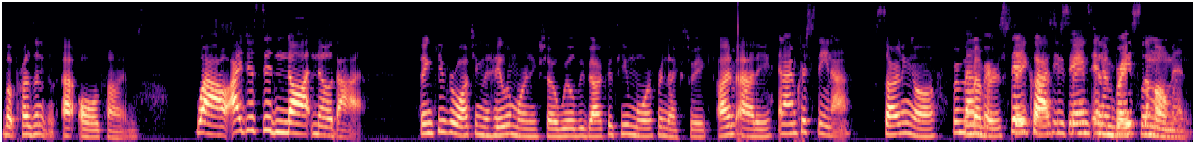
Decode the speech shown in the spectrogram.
but present at all times. Wow, I just did not know that. Thank you for watching the Halo Morning Show. We'll be back with you more for next week. I'm Addie. And I'm Christina. Starting off, Remember, stay classy, Saints, and embrace the moment.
